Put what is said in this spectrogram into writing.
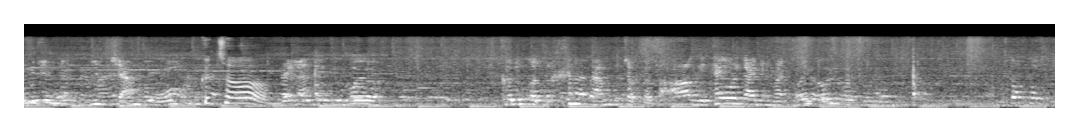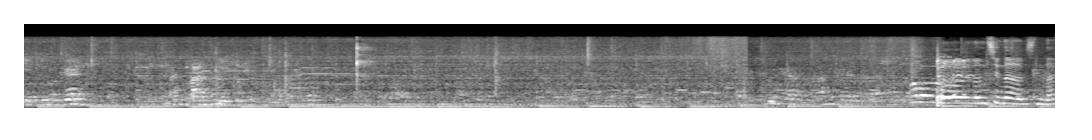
우리는 눈치 안 보고. 그쵸. 내가 뭐 그런 것도 하나도 안 저기 태월가니만 찍고 떡볶이 그게 만들고 어, 넘친다 넘친다.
